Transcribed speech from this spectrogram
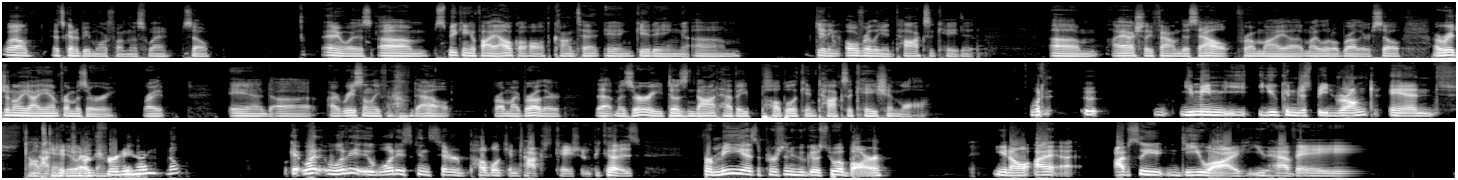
well, it's gonna be more fun this way. So, anyways, um, speaking of high alcohol content and getting um, getting overly intoxicated. Um, I actually found this out from my uh, my little brother. So originally, I am from Missouri, right? And uh, I recently found out from my brother that Missouri does not have a public intoxication law. What uh, you mean? You can just be drunk and Cops not get charged anything. for anything? Nope. Okay, what what what is considered public intoxication? Because for me, as a person who goes to a bar, you know, I I- obviously DUI, you have a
